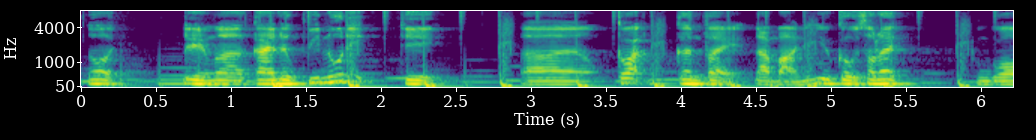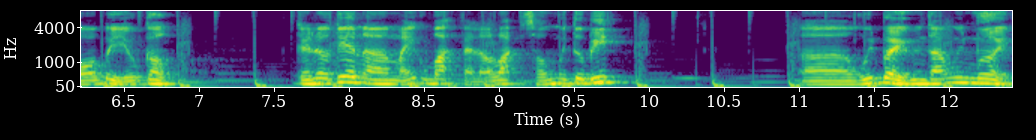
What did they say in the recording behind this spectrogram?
Rồi, để mà cài được Pinút ý, thì uh, các bạn cần phải đảm bảo những yêu cầu sau đây. Cũng có 7 yêu cầu. Cái đầu tiên là máy của bạn phải là loại 64 bit. Uh, Win 7, Win 8, Win 10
